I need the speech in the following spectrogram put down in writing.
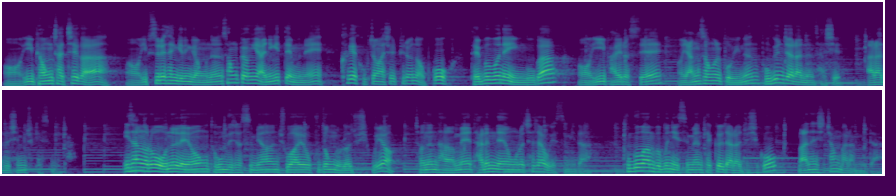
어, 이 병 자체가 어, 입술에 생기는 경우는 성병이 아니기 때문에 크게 걱정하실 필요는 없고 대부분의 인구가 어, 이 바이러스의 어, 양성을 보이는 보균자라는 사실 알아두시면 좋겠습니다. 이상으로 오늘 내용 도움되셨으면 좋아요, 구독 눌러주시고요. 저는 다음에 다른 내용으로 찾아오겠습니다. 궁금한 부분이 있으면 댓글 달아주시고 많은 시청 바랍니다.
